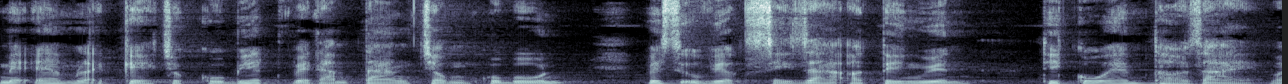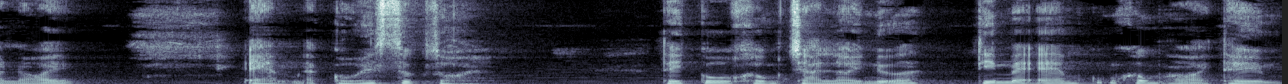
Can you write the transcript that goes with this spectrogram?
Mẹ em lại kể cho cô biết về đám tang chồng cô bốn, Về sự việc xảy ra ở Tây Nguyên Thì cô em thở dài và nói, Em đã cố hết sức rồi Thấy cô không trả lời nữa, Thì mẹ em cũng không hỏi thêm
